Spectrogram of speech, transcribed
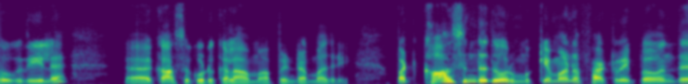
தொகுதியில் காசு கொடுக்கலாம் அப்படின்ற மாதிரி. பட் காசுன்றது ஒரு முக்கியமான ஃபேக்டர் இப்போ வந்து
